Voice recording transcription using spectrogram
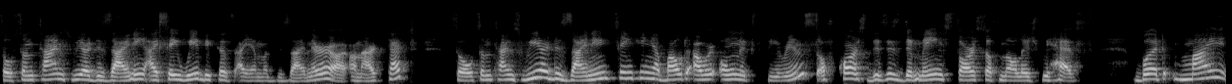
so sometimes we are designing i say we because i am a designer an architect so sometimes we are designing thinking about our own experience. Of course, this is the main source of knowledge we have. But my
